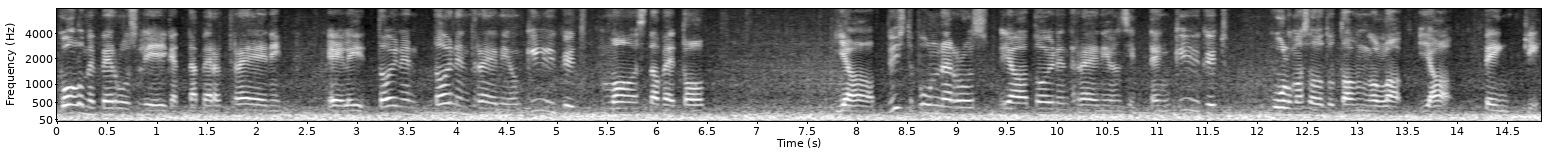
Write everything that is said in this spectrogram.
kolme perusliikettä per treeni. Eli toinen, toinen treeni on kyykyt, maastaveto ja pystypunnerus ja toinen treeni on sitten kyykyt, kulmasoutu tangolla ja penkki.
